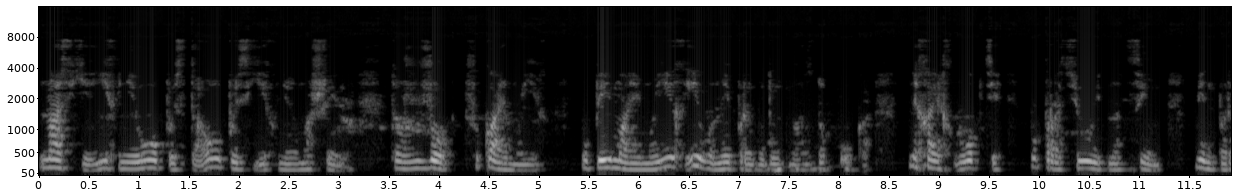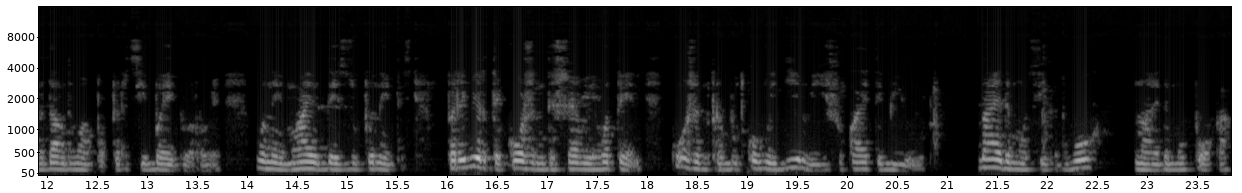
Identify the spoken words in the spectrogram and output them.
У нас є їхній опис та опис їхньої машини. Тож, Джо, шукаємо їх, упіймаємо їх і вони приведуть нас до пока. Нехай хлопці попрацюють над цим. Він передав два папірці Бейклерові. Вони мають десь зупинитись. Перевірте кожен дешевий готель, кожен прибутковий дім і шукайте Б'юік. Знайдемо цих двох, знайдемо пока.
